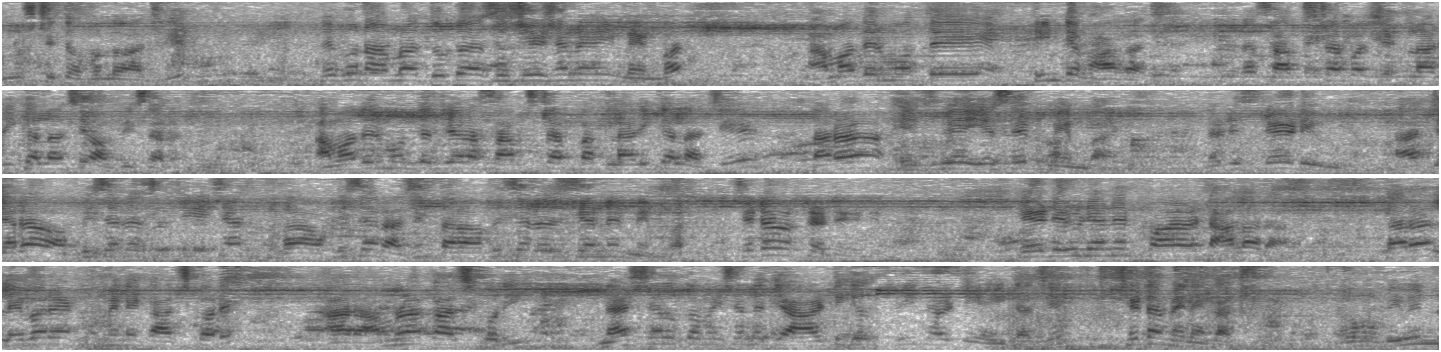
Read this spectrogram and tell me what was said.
অনুষ্ঠিত হলো আজকে। দেখুন, আমরা দুটো অ্যাসোসিয়েশনেরই মেম্বার। আমাদের মধ্যে তিনটে ভাগ আছে। একটা সাবস্টাফ আছে, ক্লারিক্যাল আছে, অফিসার আছে। আমাদের মধ্যে যারা সাবস্টাফ বা ক্লারিক্যাল আছে, তারা এসবিআই এস এর member. That is trade union আর যারা অফিসার অ্যাসোসিয়েশন বা অফিসার আছেন, তারা অফিসার অ্যাসোসিয়েশনের মেম্বার। সেটাও একটা ট্রেড ইউনিয়ন ট্রেড ইউনিয়নের পার্ট আলাদা। তারা লেবার অ্যাক্ট মেনে কাজ করে। আর আমরা কাজ করি ন্যাশনাল কমিশনের যে আর্টিকেল থ্রি থার্টি এইট আছে, সেটা মেনে কাজ করি। এবং বিভিন্ন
